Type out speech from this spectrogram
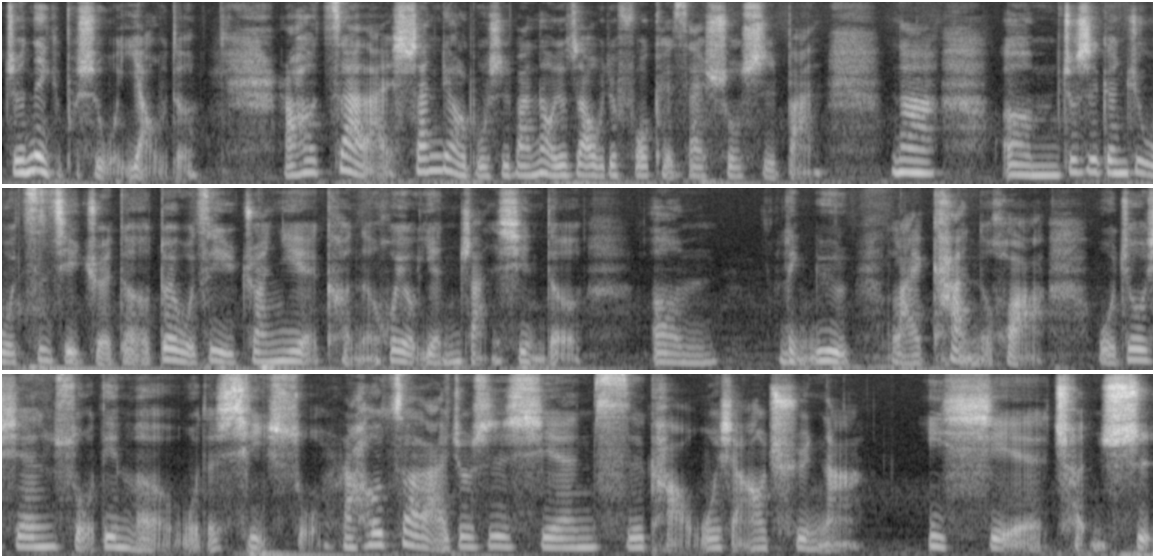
就那个不是我要的，然后再来删掉了博士班，那我就知道我就 focus 在硕士班。那嗯，就是根据我自己觉得对我自己专业可能会有延展性的嗯领域来看的话，我就先锁定了我的细所，然后再来就是先思考我想要去哪一些城市。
